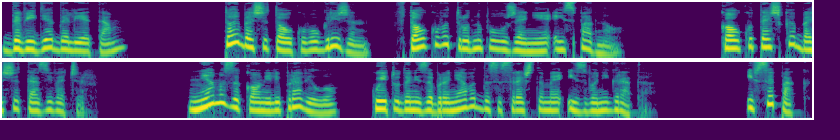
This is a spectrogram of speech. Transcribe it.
Да видя дали е там? Той беше толкова огрижен, в толкова трудно положение е изпаднал. Колко тежка беше тази вечер. Няма закон или правило, които да ни забраняват да се срещаме извън играта. И все пак,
